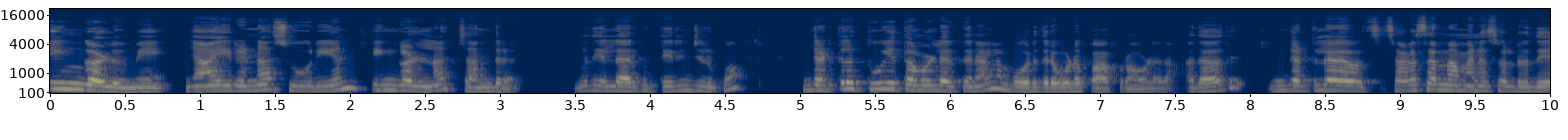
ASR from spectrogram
திங்களுமே. ஞாயிறுனா சூரியன் திங்கள்னா சந்திரன். அது எல்லாருக்கும் தெரிஞ்சிருக்கும். இந்த இடத்துல தூய தமிழ்ல இருக்கிறதுனால நம்ம ஒரு தடவை கூட பார்க்குறோம் அவ்வளோதான் அதாவது இந்த இடத்துல சகசரநாமம் என்ன சொல்றது?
